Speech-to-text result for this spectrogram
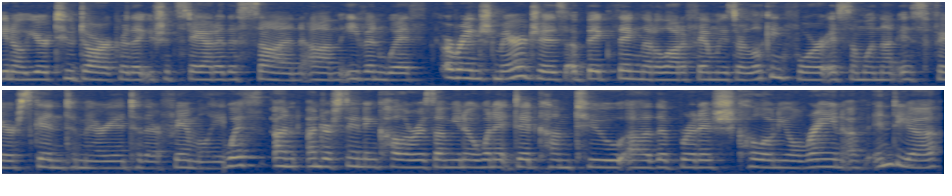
you know, you're too dark or that you should stay out of the sun. Um, even with arranged marriages, a big thing that a lot of families are looking for is someone that is fair-skinned to marry into their family. With un understanding colorism, you know, when it did come to uh, the British colonial reign of India,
